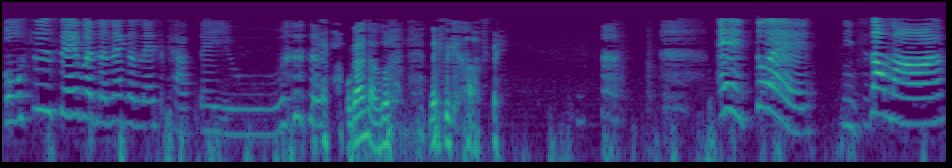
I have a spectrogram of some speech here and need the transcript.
不是 Seven 的那个 Nescafe 哟。我刚刚想说 Nescafe，哎、对，你知道吗？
